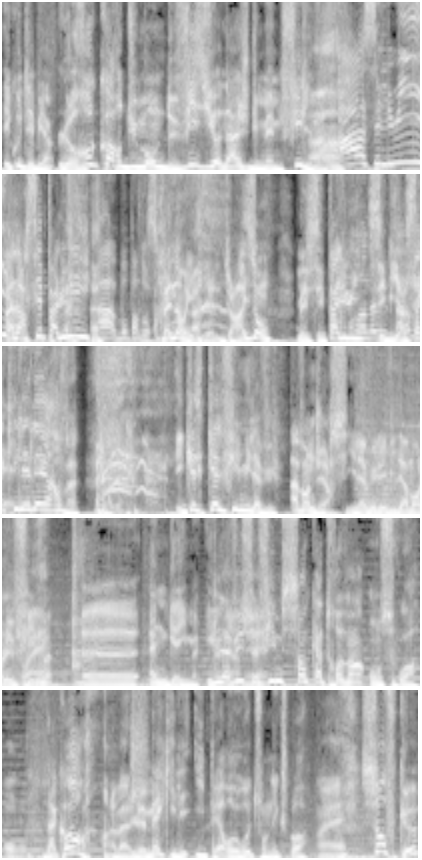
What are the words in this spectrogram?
écoutez bien, le record du monde de visionnage du même film. Ah, c'est lui. Alors c'est pas lui Ah, bon, pardon. Ben non, il tu as raison. Mais c'est pas lui, c'est bien parlé. ça qui l'énerve. Et quel film il a vu? Avengers. Il a vu évidemment le film euh, Endgame. Il l'a vu ce film 191 fois. D'accord Le mec, il est hyper heureux de son exploit. Sauf que,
